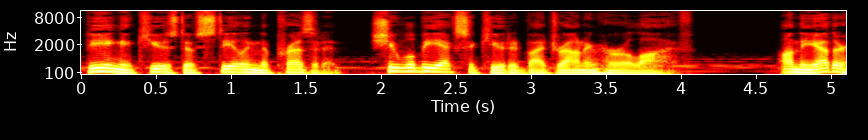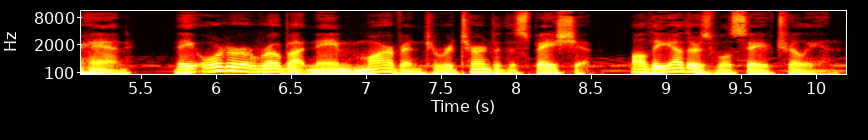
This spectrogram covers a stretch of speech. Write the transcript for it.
Being accused of stealing the President, she will be executed by drowning her alive. On the other hand, they order a robot named Marvin to return to the spaceship, while the others will save Trillian.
